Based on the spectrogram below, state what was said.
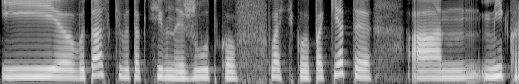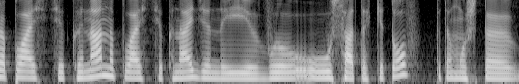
и вытаскивают активно из желудков пластиковые пакеты, а микропластик и нанопластик найдены в, у усатых китов, потому что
